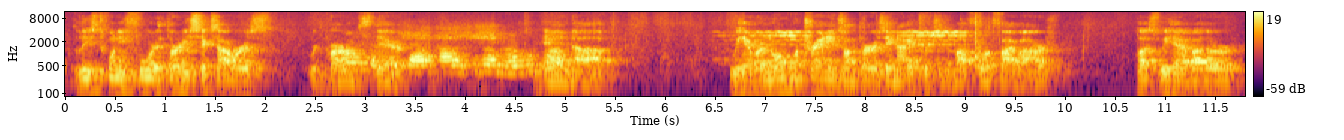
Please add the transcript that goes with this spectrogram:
at least 24 to 36 hours requirements there. And uh, we have our normal trainings on Thursday nights, which is about four or five hours. Plus, we have other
